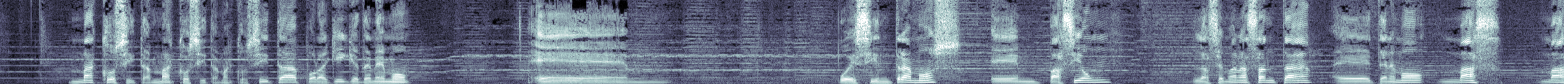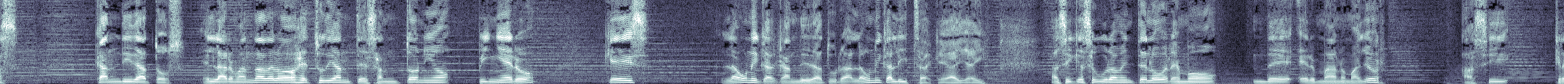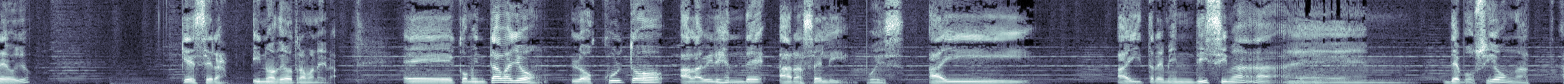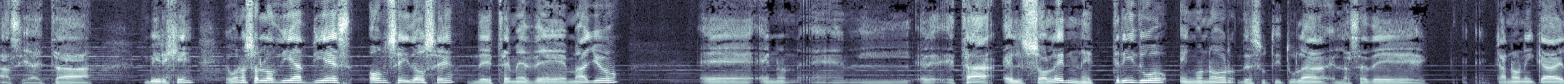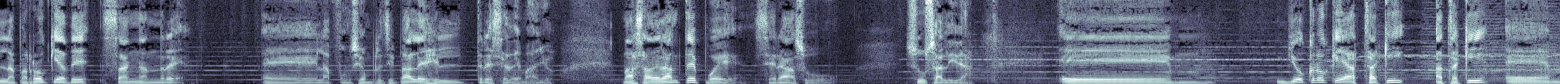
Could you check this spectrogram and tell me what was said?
Más cositas, más cositas, más cositas por aquí que tenemos. Eh, pues si entramos en pasión, la Semana Santa, eh, tenemos más, más candidatos. En la Hermandad de los Estudiantes Antonio Piñero, que es la única candidatura, la única lista que hay ahí. Así que seguramente lo veremos de hermano mayor. Así creo yo que será, y no de otra manera. Eh, comentaba yo, los cultos a la Virgen de Araceli, pues hay, hay tremendísima eh, devoción hacia esta Virgen. Y bueno, son los días 10, 11 y 12 de este mes de mayo. Eh, está el solemne triduo en honor de su titular en la sede canónica en la parroquia de San Andrés. Eh, la función principal es el 13 de mayo. Más adelante, pues será su, su salida. Eh, yo creo que hasta aquí, hasta aquí eh,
